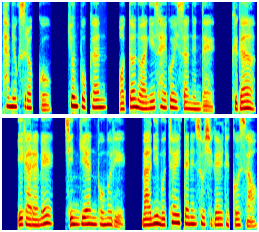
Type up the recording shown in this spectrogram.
탐욕스럽고 흉폭한 어떤 왕이 살고 있었는데 그가 이 가람에 진기한 보물이 많이 묻혀 있다는 소식을 듣고서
